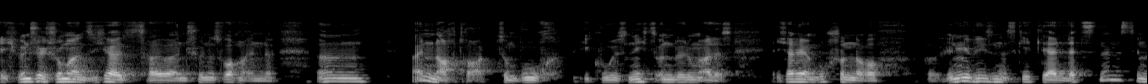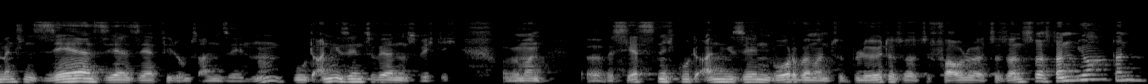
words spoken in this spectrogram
Ich wünsche euch schon mal sicherheitshalber ein schönes Wochenende. Ähm, einen Nachtrag zum Buch IQ ist nichts, Unbildung alles. Ich hatte ja im Buch schon darauf äh, hingewiesen, es geht ja letzten Endes den Menschen sehr, sehr, sehr viel ums Ansehen. Ne? Gut angesehen zu werden ist wichtig. Und wenn man äh, bis jetzt nicht gut angesehen wurde, weil man zu blöd ist oder zu faul oder zu sonst was, dann ja, dann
